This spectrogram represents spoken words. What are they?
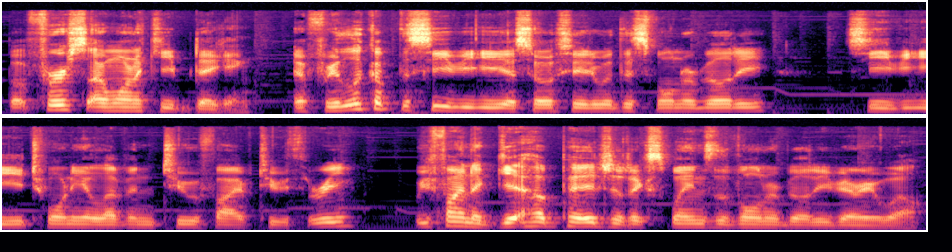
But first I want to keep digging. If we look up the CVE associated with this vulnerability, CVE 2011-2523, we find a GitHub page that explains the vulnerability very well.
